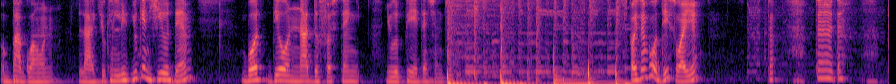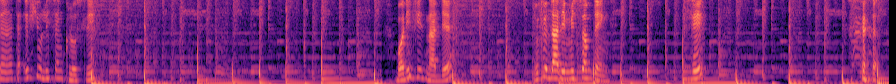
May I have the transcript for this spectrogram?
background. Like you can you can hear them but they are not the first thing you will pay attention to. For example this way here if you listen closely. But if it's not there you feel that they missed something. See?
